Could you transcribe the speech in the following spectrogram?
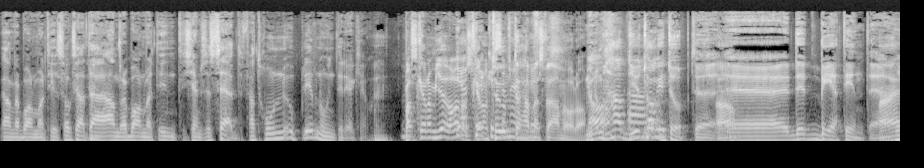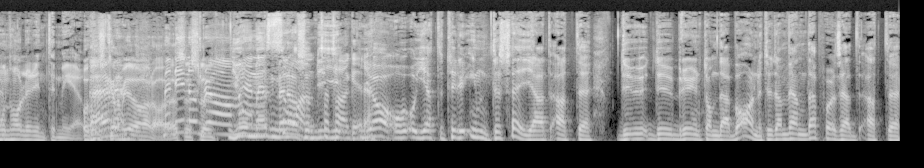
det andra barnbarnet till sig också. Att det här andra barnet inte känner sig sedd. För att hon upplever nog inte det kanske. Vad ska de göra då? Jag Ska de tycker ta upp som det här med Henrik. svärmor då? Men de hade ju tagit upp det. Eh, det bet inte. Nej. Hon håller inte med. Och hur ska Nej, de göra då? Men det är Alltså, nog bra om hennes son tar tag i det. Ja, och, och jättetydligt inte säga att, att eh, du, du bryr dig inte om det här barnet, utan vända på det och säga att, att eh,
